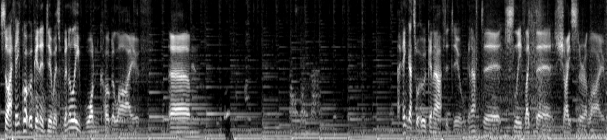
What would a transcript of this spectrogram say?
So I think what we're gonna do is we're gonna leave one cog alive. Um, I think that's what we're gonna have to do. We're gonna have to just leave like the shyster alive.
